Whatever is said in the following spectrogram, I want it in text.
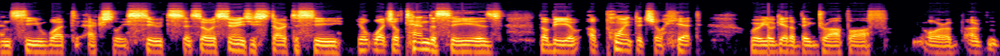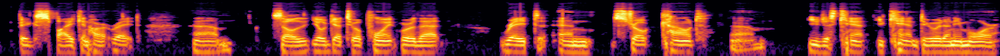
and see what actually suits. And so as soon as you start to see you'll, what you'll tend to see is there'll be a, a, point that you'll hit where you'll get a big drop off or a, a big spike in heart rate. Um, so you'll get to a point where that rate and stroke count, um, you just can't you can't do it anymore,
